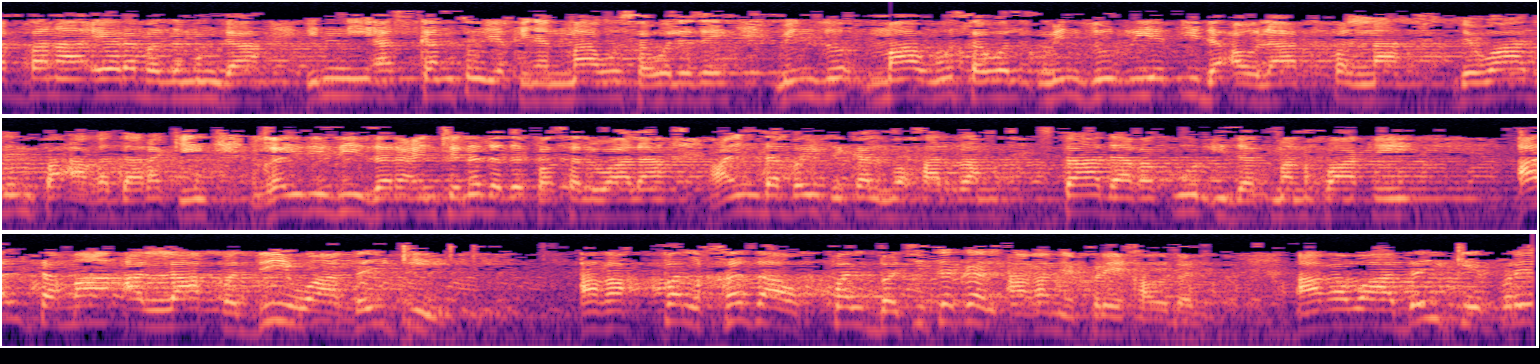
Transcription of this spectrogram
ربنا اے رب زمونږه انی اسکنت یقینا ما وسول دے من ما وسول من ذریتی د اولاد خپلنا د وادن په هغه دره کې غیر ذی زرع چې نه د فصل والا عند بیتک المحرم استاد غفور عزت من خوا کې التما الله پدی وادی کې هغه خپل خزا او خپل بچی تکل هغه می پرې خودل هغه وادي کې پرې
